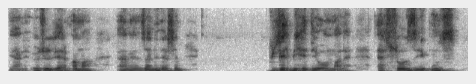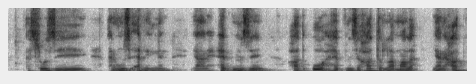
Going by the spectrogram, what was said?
Yani özür dilerim ama yani zannedersem güzel bir hediye olmalı. Es soll sie uns es soll sie an uns erinnern. Yani hepimizi hat, o hepimizi hatırlamalı. Yani hat,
